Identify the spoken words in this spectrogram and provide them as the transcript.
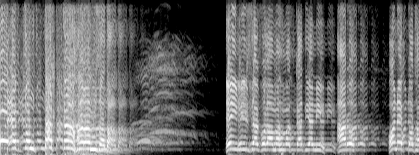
ও একজন টাটকা হারামজাদা। এই মির্জা গোলাম আহমদ কাদিয়ানি আরও অনেক কথা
